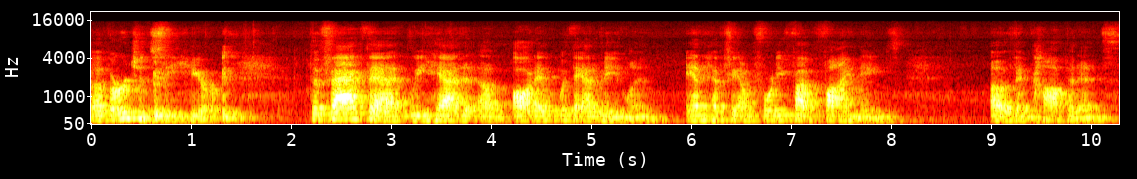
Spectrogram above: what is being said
of urgency here. The fact that we had an audit with Adam Edelen and have found 45 findings of incompetence,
